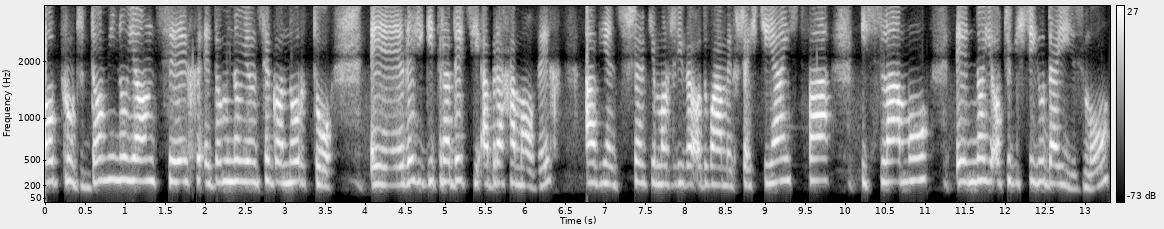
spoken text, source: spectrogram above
Oprócz dominujących, dominującego nurtu religii tradycji abrahamowych, a więc wszelkie możliwe odłamy chrześcijaństwa, islamu, no i oczywiście judaizmu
